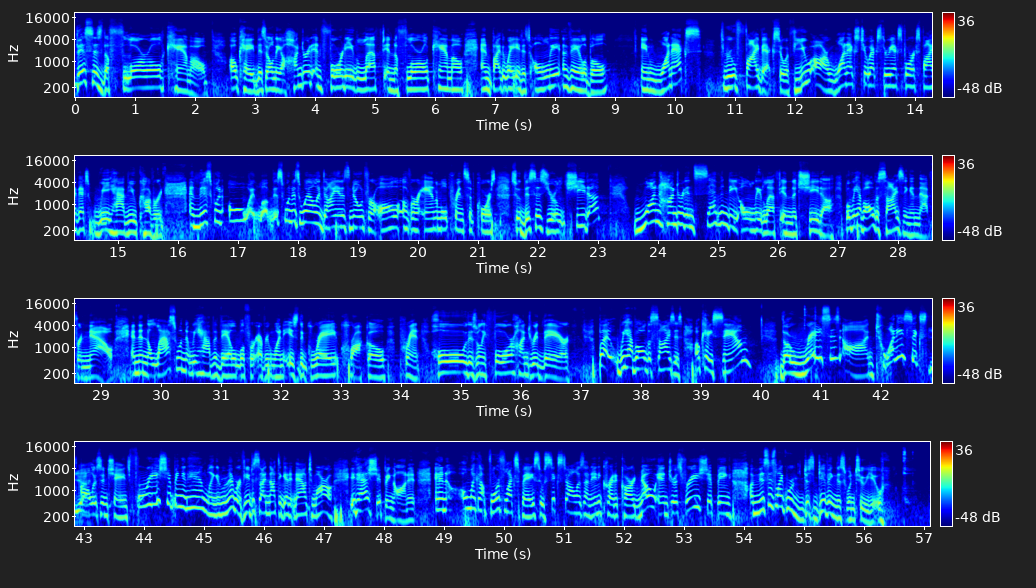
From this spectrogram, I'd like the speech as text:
this is the floral camo. Okay, there's only 140 left in the floral camo. And by the way, it is only available in 1X through 5X. So if you are 1X, 2X, 3X, 4X, 5X, we have you covered. And this one, oh, I love this one as well. And Diane is known for all of her animal prints, of course. So this is your cheetah. 170 only left in the cheetah, but we have all the sizing in that for now. And then the last one that we have available for everyone is the gray Croco print. Oh, there's only 400 there. But we have all the sizes. Okay, Sam, the race is on. $26 yes. and change. Free shipping and handling. And remember, if you decide not to get it now, tomorrow, it has shipping on it. And oh my God, four flex pay, so $6 on any credit card, no interest, free shipping. Um, this is like we're just giving this one to you.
